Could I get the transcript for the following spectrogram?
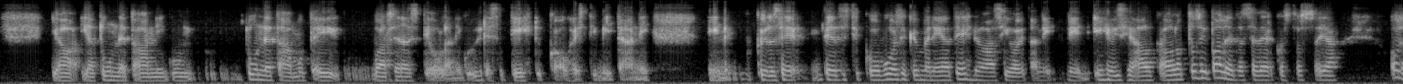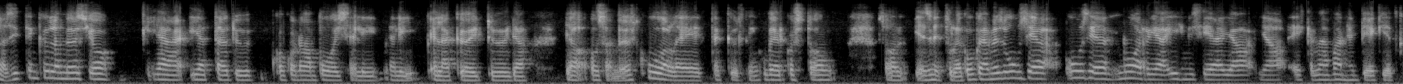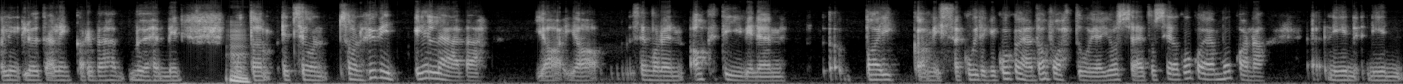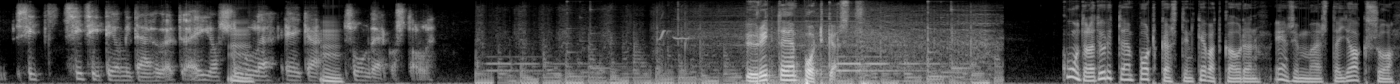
Ja, ja tunnetaan, niin kuin, tunnetaan, mutta ei varsinaisesti olla niin kuin yhdessä tehty kauheasti mitään, niin, niin kyllä se tietysti kun on vuosikymmeniä tehnyt asioita, niin, niin ihmisiä alkaa olla tosi paljon tässä verkostossa. Ja osa sitten kyllä myös jo jää, jättäytyy kokonaan pois, eli, eli eläköityy ja, ja osa myös kuolee, että kyllä niin kuin verkosto on, se on, ja sinne tulee koko ajan myös uusia, uusia nuoria ihmisiä ja, ja ehkä vähän vanhempiakin, jotka li, löytää linkkari vähän myöhemmin, mm. mutta et se, on, se on hyvin elävä ja, ja semmoinen aktiivinen paikka, missä kuitenkin koko ajan tapahtuu ja jos sä et ole siellä koko ajan mukana, niin, niin sit, sit siitä ei ole mitään hyötyä. Ei ole mm. sulle mm. eikä mm. sun verkostolle. Yrittäjän podcast. Kuuntelet Yrittäjän podcastin kevätkauden ensimmäistä jaksoa.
